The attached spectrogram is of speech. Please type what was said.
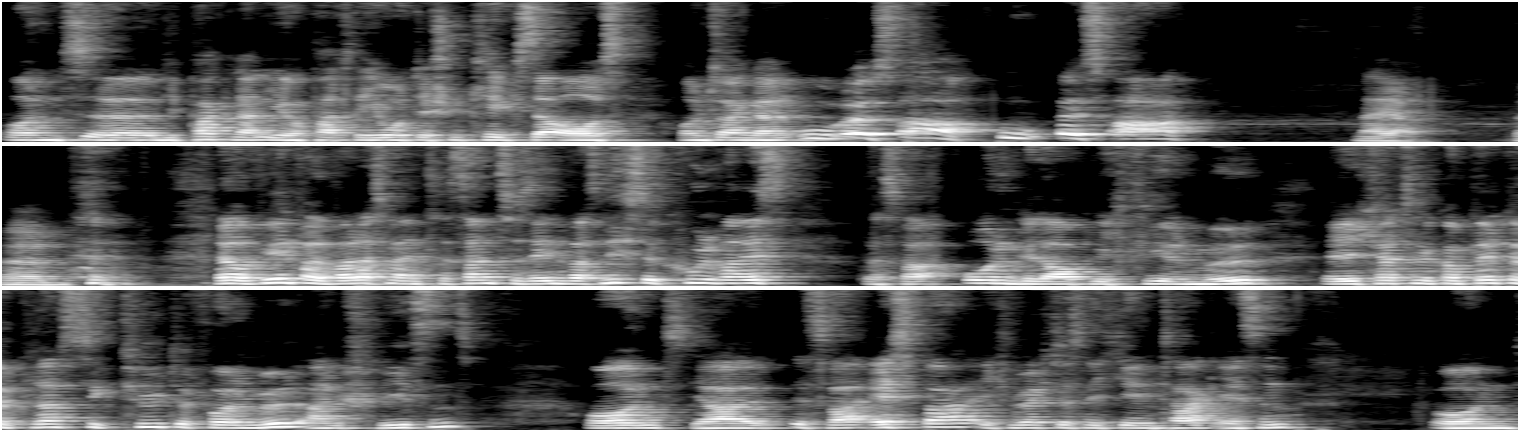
Und äh, die packen dann ihre patriotischen Kekse aus und sagen dann USA, USA. Naja, ähm, Ja, auf jeden Fall war das mal interessant zu sehen. Was nicht so cool war, ist, das war unglaublich viel Müll. Ich hatte eine komplette Plastiktüte voll Müll anschließend. Und ja, es war essbar. Ich möchte es nicht jeden Tag essen. Und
